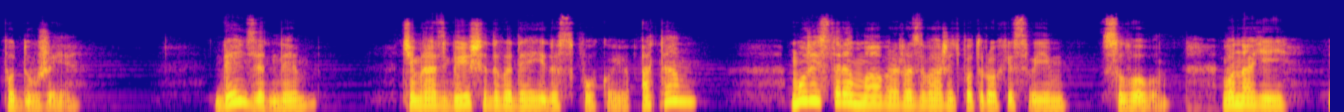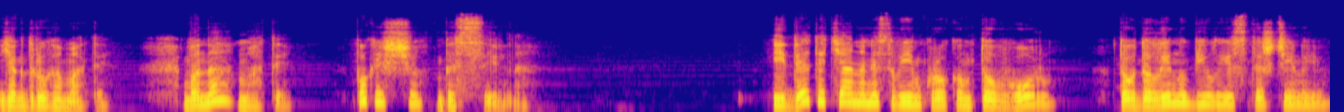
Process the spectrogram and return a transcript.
подужає. День за днем, чим раз більше доведе її до спокою, а там, може, й стара Мавра розважить потрохи своїм словом. Вона їй, як друга мати, вона, мати, поки що безсильна. Іде Тетяна не своїм кроком то вгору, то в долину білою стежчиною,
